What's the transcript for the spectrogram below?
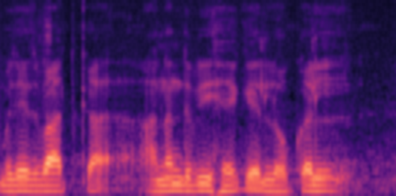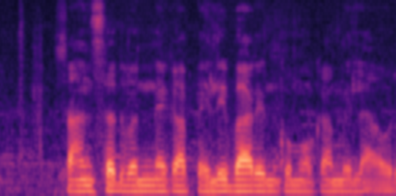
मुझे इस बात का आनंद भी है कि लोकल सांसद बनने का पहली बार इनको मौका मिला और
